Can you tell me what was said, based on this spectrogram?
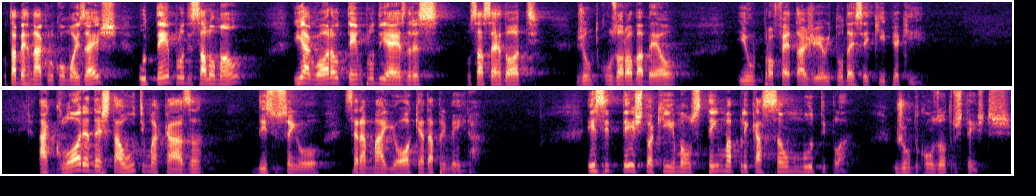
o tabernáculo com Moisés, o templo de Salomão e agora o templo de Esdras, o sacerdote, junto com Zorobabel e o profeta Ageu e toda essa equipe aqui. A glória desta última casa, disse o Senhor, será maior que a da primeira. Esse texto aqui, irmãos, tem uma aplicação múltipla, junto com os outros textos.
